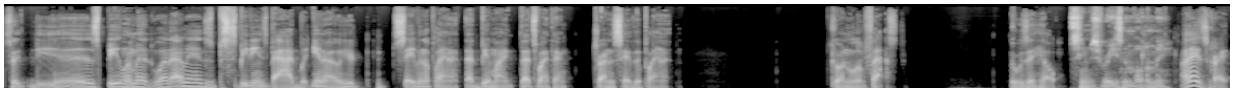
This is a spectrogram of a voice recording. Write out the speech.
So uh, speed limit, what I mean, speeding's bad, but you know, you're saving the planet. That'd be my that's my thing. Trying to save the planet. Going a little fast. There was a hill. Seems reasonable to me. I think it's great.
